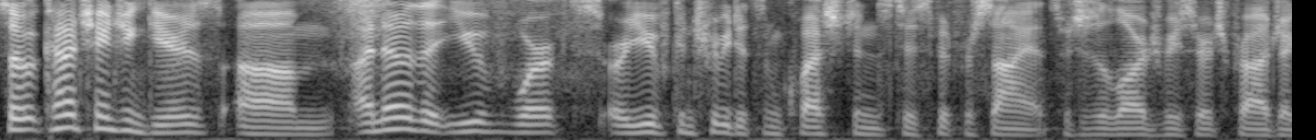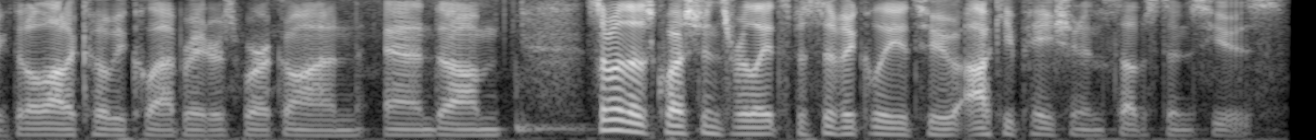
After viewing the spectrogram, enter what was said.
So, kind of changing gears, um, I know that you've worked or you've contributed some questions to Spit for Science, which is a large research project that a lot of COBE collaborators work on. And um, some of those questions relate specifically to occupation and substance use.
